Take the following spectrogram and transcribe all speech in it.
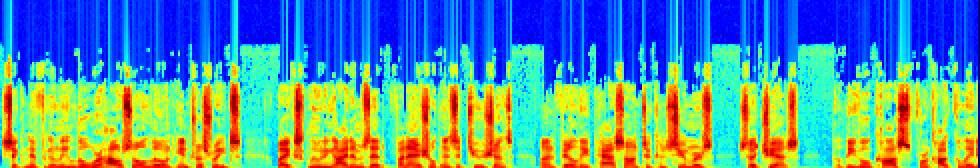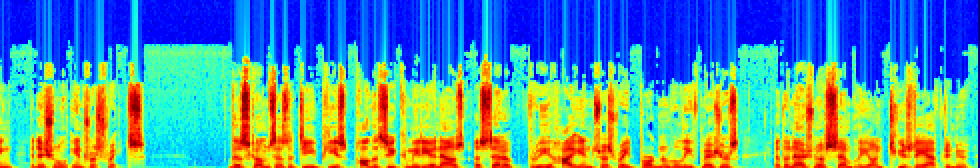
significantly lower household loan interest rates by excluding items that financial institutions unfairly pass on to consumers, such as the legal costs for calculating additional interest rates. This comes as the DP's Policy Committee announced a set of three high interest rate burden relief measures at the National Assembly on Tuesday afternoon.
